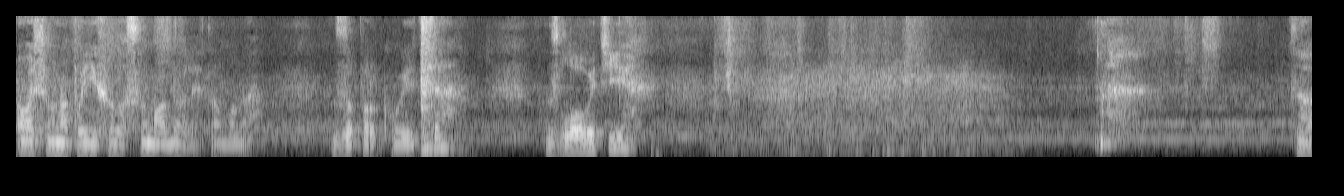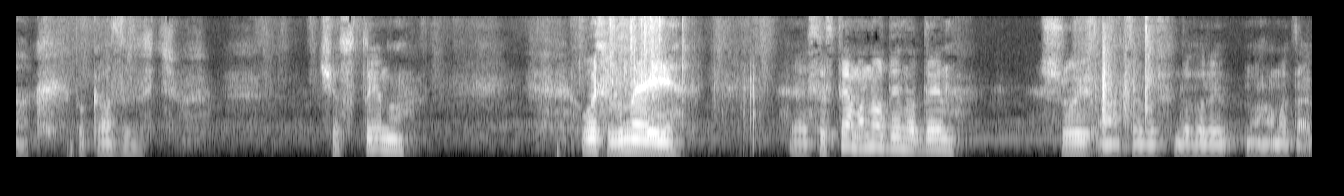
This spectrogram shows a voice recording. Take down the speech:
ось вона поїхала сама далі. Там вона запаркується, зловить її. Так, показую цю частину. Ось в неї е, система ну, один-один. Що й... А, це догори ногами так.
